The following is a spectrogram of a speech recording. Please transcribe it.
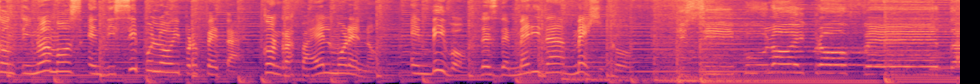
Continuamos en Discípulo y Profeta con Rafael Moreno, en vivo desde Mérida, México. Discípulo y profeta.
